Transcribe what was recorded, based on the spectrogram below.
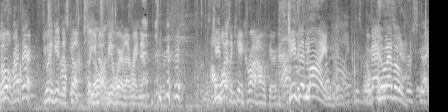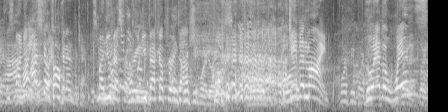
Boom, right there. You ain't getting this cup, so you know. Be aware of that right now. I'll Keep watch it- a kid cry, I don't care. Keep in mind that whoever. I'm still talking into the camera. It's my new best friend. I'm putting you back up for adoption. Keep in mind, whoever wins,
